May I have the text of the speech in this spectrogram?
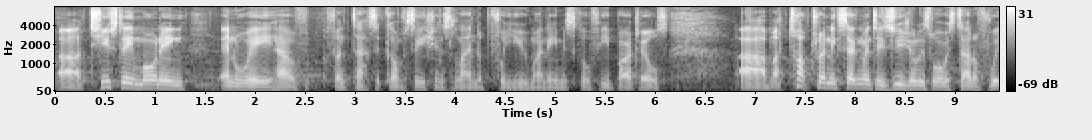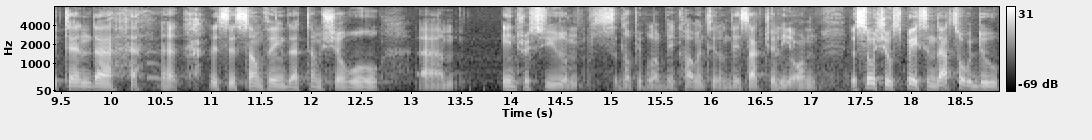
uh, Tuesday morning, and we have fantastic conversations lined up for you. My name is Kofi Bartels. Um, a top trending segment, as usual, is what we start off with, and uh, this is something that I'm sure will um, interest you. Um, a lot of people have been commenting on this actually on the social space, and that's what we do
